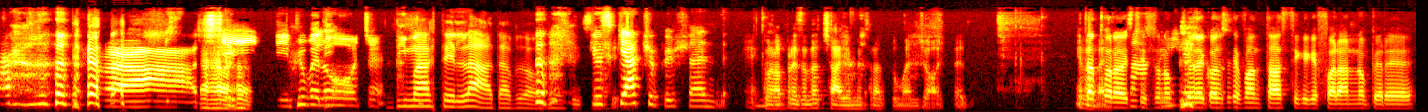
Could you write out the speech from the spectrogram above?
Ah, scendi, più veloce! Di martellata proprio. Sì, sì, più sì. schiaccio più scende. E con la presa d'acciaio mi frantuma il joypad. E Tanto vabbè. ora ci sono delle cose fantastiche che faranno per eh,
